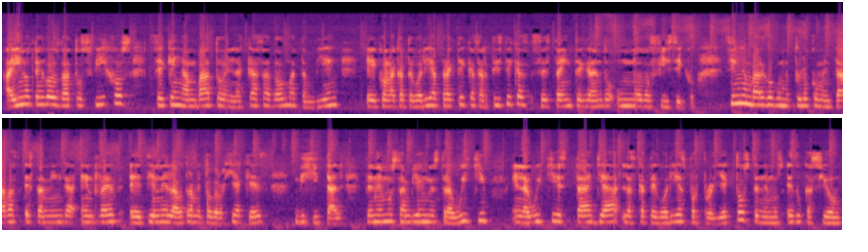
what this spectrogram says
Ahí no tengo los datos fijos. Sé que en Ambato, en la Casa Dogma también, con la categoría prácticas artísticas, se está integrando un nodo físico. Sin embargo, como tú lo comentabas, esta minga en red eh, tiene la otra metodología que es digital. Tenemos también nuestra wiki. En la wiki está ya las categorías por proyectos. Tenemos educación,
